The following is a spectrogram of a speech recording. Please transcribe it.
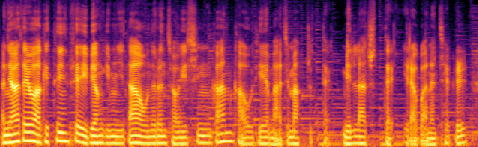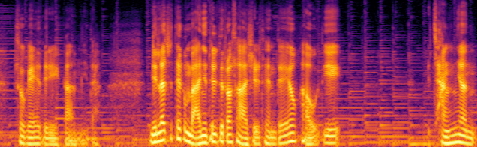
안녕하세요. 아기 트윈스의 이병기입니다. 오늘은 저희 신간 가우디의 마지막 주택, 밀라 주택이라고 하는 책을 소개해 드릴까 합니다. 밀라 주택은 많이들 들어서 아실 텐데요. 가우디 작년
